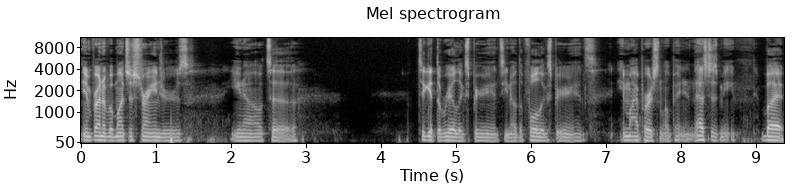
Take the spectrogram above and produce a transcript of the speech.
in front of a bunch of strangers, you know, to to get the real experience, you know, the full experience. In my personal opinion, that's just me. But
